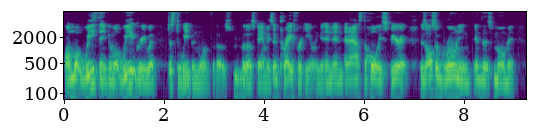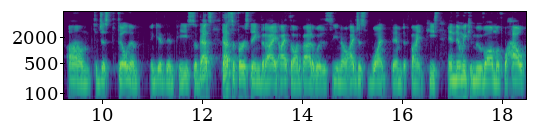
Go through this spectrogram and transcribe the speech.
on what we think and what we agree with, just to weep and mourn for those mm-hmm. for those families and pray for healing and, and, and ask the Holy Spirit, who's also groaning in this moment, um, to just fill them and give them peace. So that's that's the first thing that I, I thought about it was, you know, I just want them to find peace. And then we can move on with well how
